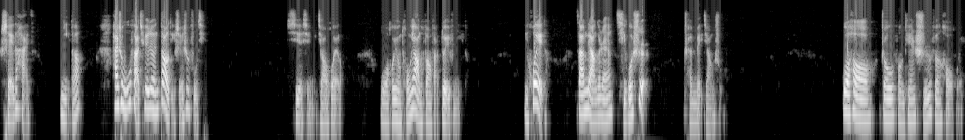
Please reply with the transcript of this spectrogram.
谁的孩子？你的？还是无法确认到底谁是父亲？”谢谢你教会了，我会用同样的方法对付你的。你会的，咱们两个人起过誓。”陈北江说。过后，周凤天十分后悔，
